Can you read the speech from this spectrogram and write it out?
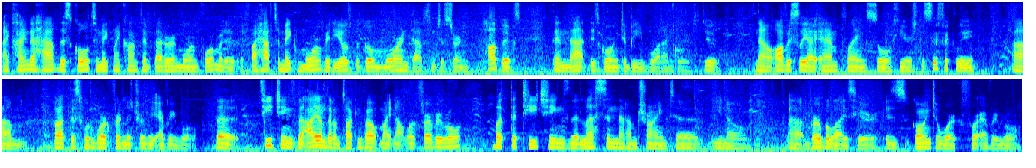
I kinda have this goal to make my content better and more informative. If I have to make more videos but go more in depth into certain topics, then that is going to be what I'm going to do. Now, obviously, I am playing Sol here specifically, um, but this would work for literally every role. The teachings, the item that I'm talking about might not work for every role, but the teachings, the lesson that I'm trying to, you know, uh, verbalize here is going to work for every role.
